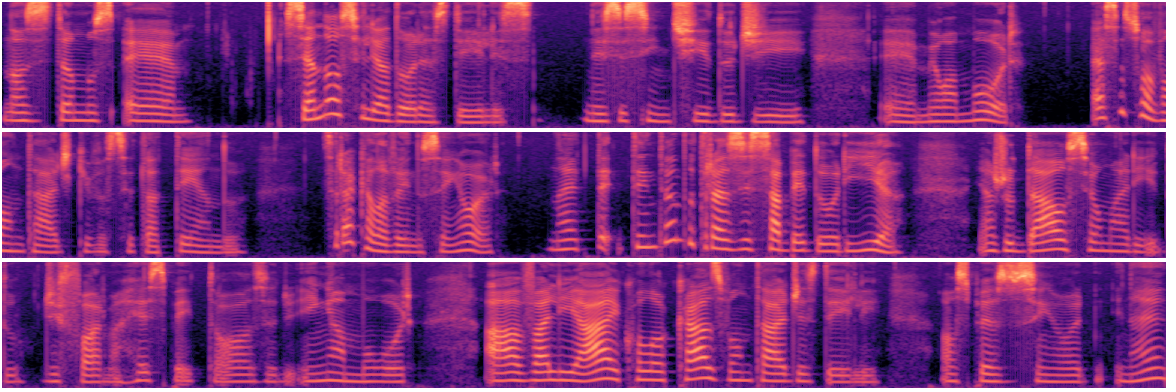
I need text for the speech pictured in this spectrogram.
nós estamos é, sendo auxiliadoras deles nesse sentido de, é, meu amor, essa sua vontade que você está tendo, Será que ela vem do Senhor? Né? Tentando trazer sabedoria e ajudar o seu marido de forma respeitosa, em amor, a avaliar e colocar as vontades dele aos pés do Senhor, né?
